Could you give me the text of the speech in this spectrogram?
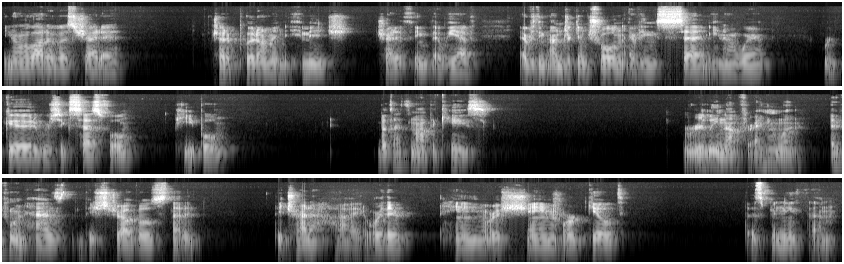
You know, a lot of us try to try to put on an image, try to think that we have everything under control and everything's set, you know, where we're good, we're successful people. But that's not the case. Really, not for anyone. Everyone has their struggles that they try to hide, or their pain, or shame, or guilt that's beneath them.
